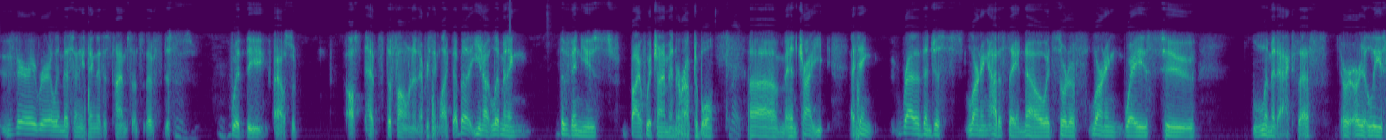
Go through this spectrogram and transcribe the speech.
very rarely miss anything that is time sensitive. Just Mhm. with the I also also have the phone and everything like that, but you know, limiting the venues by which I'm interruptible right. um, and try. I think rather than just learning how to say no, it's sort of learning ways to limit access, or, or at least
